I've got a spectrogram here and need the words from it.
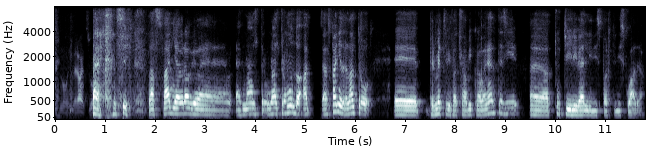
per noi, però insomma... Eh, sì, la Spagna proprio è, è un, altro, un altro mondo. La Spagna, tra l'altro, eh, permettimi, faccio una piccola parentesi, eh, a tutti i livelli di sport di squadra,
